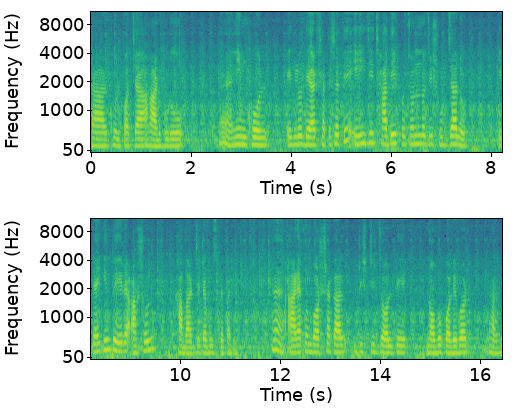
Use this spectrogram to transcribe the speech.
সার খোল পচা হাড় গুঁড়ো হ্যাঁ নিমখোল এগুলো দেওয়ার সাথে সাথে এই যে ছাদে প্রচণ্ড যে সূর্যালো, এটাই কিন্তু এর আসল খাবার যেটা বুঝতে পারি। হ্যাঁ আর এখন বর্ষাকাল, বৃষ্টির জল পেয়ে নবকলেবর ধারণ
